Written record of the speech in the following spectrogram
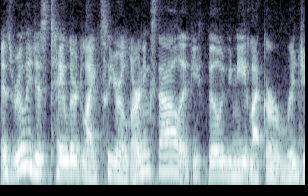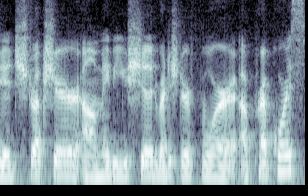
it's really just tailored like to your learning style. If you feel you need like a rigid structure um, maybe you should register for a prep course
